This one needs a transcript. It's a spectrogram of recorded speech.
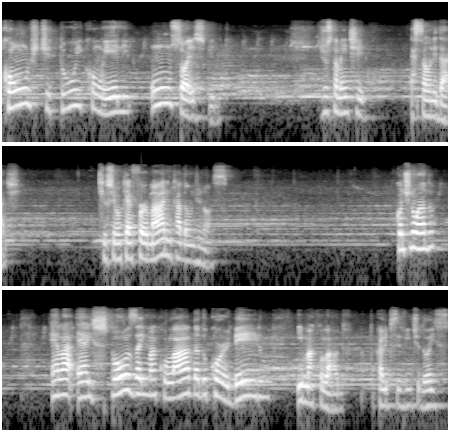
constitui com ele um só espírito. Justamente essa unidade que o Senhor quer formar em cada um de nós. Continuando, ela é a esposa imaculada do Cordeiro imaculado. Apocalipse 22.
